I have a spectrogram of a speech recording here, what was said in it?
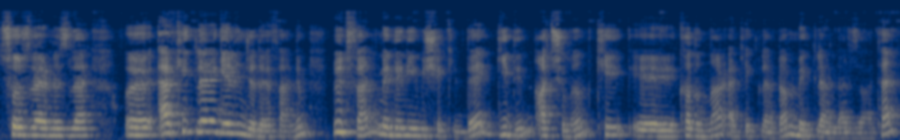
sözlerinizle. Ee, erkeklere gelince de efendim lütfen medeni bir şekilde gidin açılın ki e, kadınlar erkeklerden beklerler zaten.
